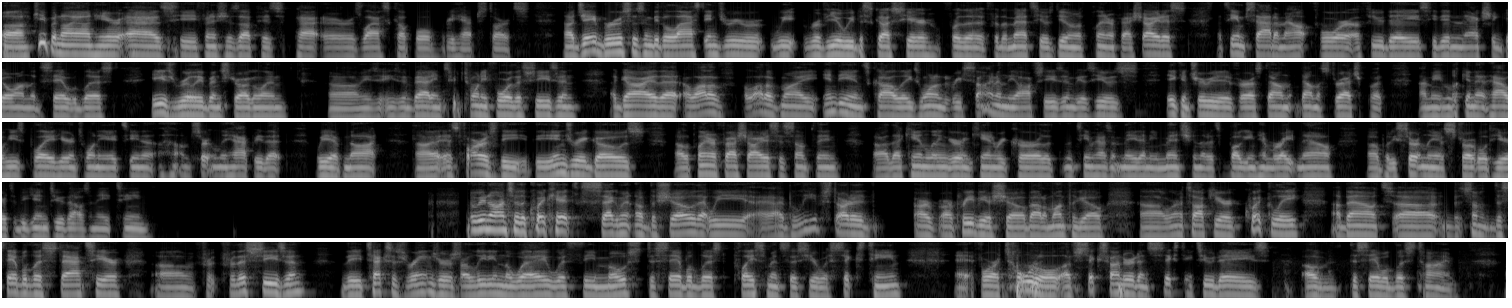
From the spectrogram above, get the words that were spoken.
uh, keep an eye on here as he finishes up his pat or his last couple rehab starts. Uh, Jay Bruce is going to be the last injury re- we, review we discuss here for the for the Mets. He was dealing with plantar fasciitis. The team sat him out for a few days. He didn't actually go on the disabled list. He's really been struggling. Um, he's he's been batting 224 this season. A guy that a lot of a lot of my Indians colleagues wanted to resign in the offseason because he was he contributed for us down down the stretch. But I mean, looking at how he's played here in 2018, uh, I'm certainly happy that we have not. Uh, as far as the the injury goes, uh, the plantar fasciitis is something uh, that can linger and can recur. The, the, team hasn't made any mention that it's bugging him right now, uh, but he certainly has struggled here to begin 2018. Moving on to the quick hit segment of the show that we, I believe, started our, our previous show about a month ago. Uh, we're going to talk here quickly about uh, some disabled list stats here uh, for, for this season. The Texas Rangers are leading the way with the most disabled list placements this year with 16 eh, for a total of 662 days of disabled list time.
